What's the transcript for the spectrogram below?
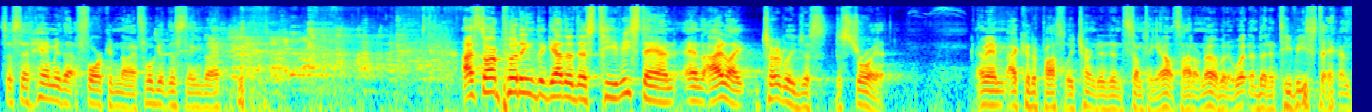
So I said, Hand me that fork and knife. We'll get this thing done. I start putting together this TV stand and I like totally just destroy it. I mean, I could have possibly turned it into something else. I don't know, but it wouldn't have been a TV stand.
